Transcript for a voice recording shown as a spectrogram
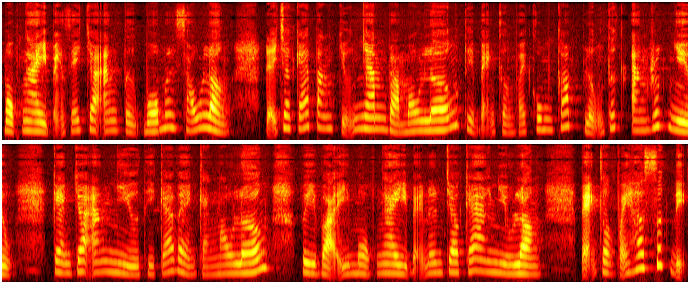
Một ngày bạn sẽ cho ăn từ 4 đến 6 lần. Để cho cá tăng trưởng nhanh và mau lớn thì bạn cần phải cung cấp lượng thức ăn rất nhiều. Càng cho ăn nhiều thì cá vàng càng mau lớn. Vì vậy một ngày bạn nên cho cá ăn nhiều lần. Bạn cần phải hết sức điểm,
